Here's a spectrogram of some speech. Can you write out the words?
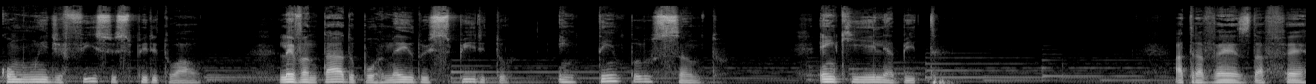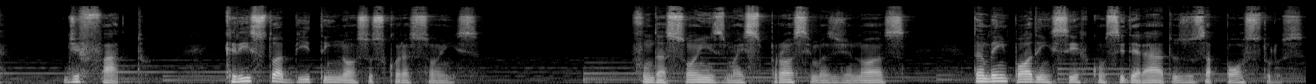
como um edifício espiritual, levantado por meio do Espírito em templo santo, em que ele habita. Através da fé, de fato, Cristo habita em nossos corações. Fundações mais próximas de nós também podem ser considerados os apóstolos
